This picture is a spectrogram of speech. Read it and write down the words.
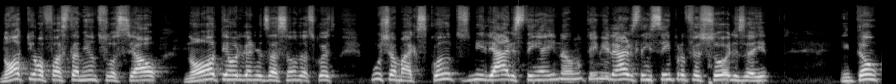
Notem o afastamento social, notem a organização das coisas. Puxa, Max, quantos milhares tem aí? Não, não tem milhares, tem 100 professores aí. Então,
